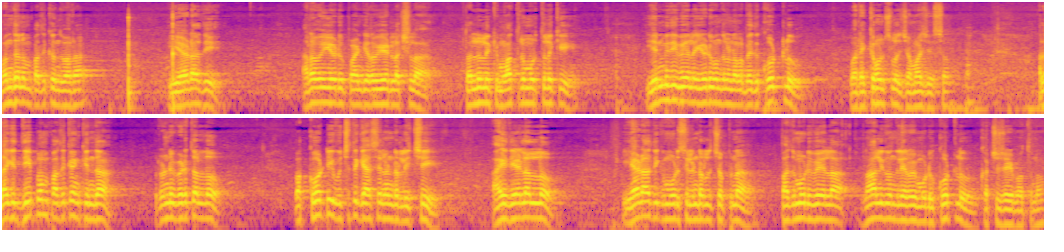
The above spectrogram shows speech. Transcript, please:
వందనం పథకం ద్వారా ఈ ఏడాది అరవై ఏడు పాయింట్ ఇరవై ఏడు లక్షల తల్లులకి మాతృమూర్తులకి ఎనిమిది వేల ఏడు వందల నలభై ఐదు కోట్లు వారి అకౌంట్స్లో జమ చేశాం. అలాగే దీపం పథకం కింద రెండు విడతల్లో ఒక కోటి ఉచిత గ్యాస్ సిలిండర్లు ఇచ్చి ఐదేళ్ళలో ఏడాదికి మూడు సిలిండర్లు చొప్పున పదమూడు వేల నాలుగు వందల ఇరవై మూడు కోట్లు ఖర్చు చేయబోతున్నాం.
